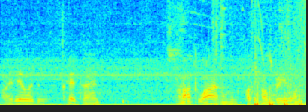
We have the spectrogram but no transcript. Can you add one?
No idea where this guy died. Knocked one. Fuck knows where he went?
